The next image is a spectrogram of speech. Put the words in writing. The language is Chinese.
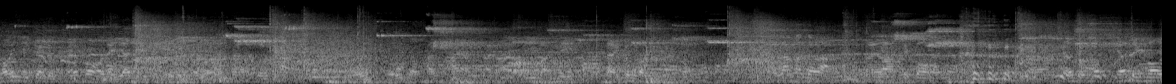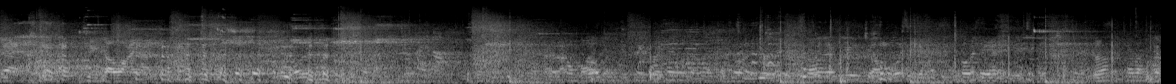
可以繼續睇一波利潤。好，直播緊啊！有直播嘅，全球壞人。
